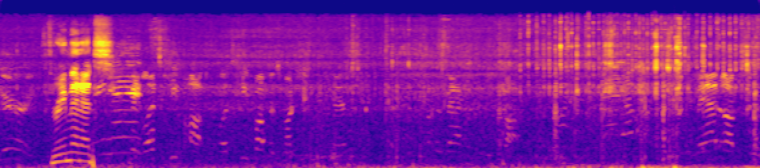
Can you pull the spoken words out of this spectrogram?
Jerry. Three minutes. Okay, let's keep up. Let's keep up as much as we can. Coming back to the top. Mad up, then.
